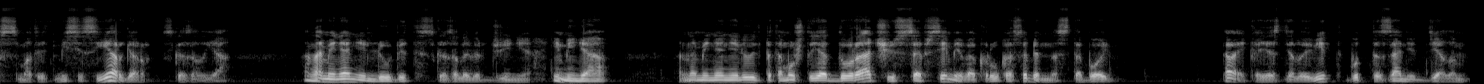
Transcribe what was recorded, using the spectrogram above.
вас смотрит миссис Йергер», — сказал я. «Она меня не любит», — сказала Вирджиния. «И меня. Она меня не любит, потому что я дурачусь со всеми вокруг, особенно с тобой. Давай-ка я сделаю вид, будто занят делом.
